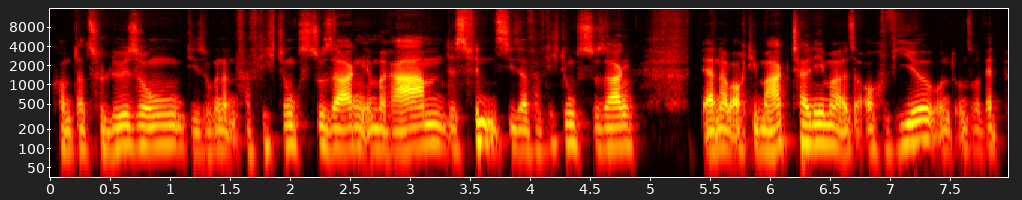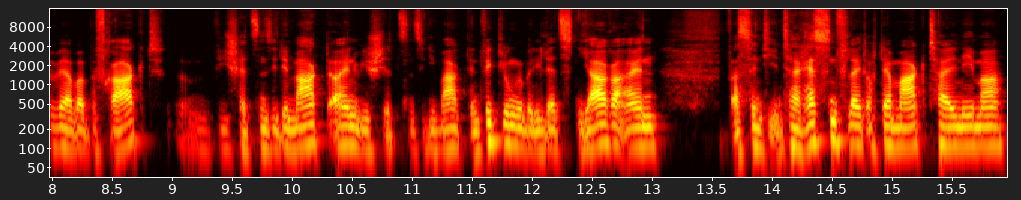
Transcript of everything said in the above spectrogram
kommt da zu Lösungen, die sogenannten Verpflichtungszusagen. Im Rahmen des Findens dieser Verpflichtungszusagen werden aber auch die Marktteilnehmer, also auch wir und unsere Wettbewerber befragt. Ähm, wie schätzen sie den Markt ein? Wie schätzen sie die Marktentwicklung über die letzten Jahre ein? Was sind die Interessen vielleicht auch der Marktteilnehmer?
